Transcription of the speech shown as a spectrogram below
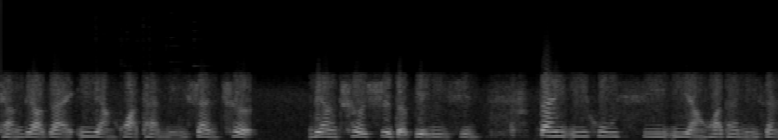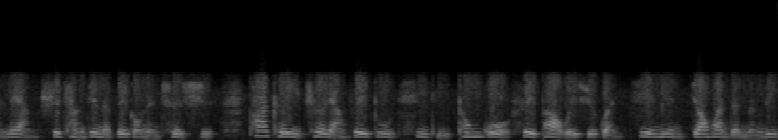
强调在一氧化碳弥散测量测试的变异性。单一呼吸一氧化碳弥散量是常见的肺功能测试，它可以测量肺部气体通过肺泡微血管界面交换的能力。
